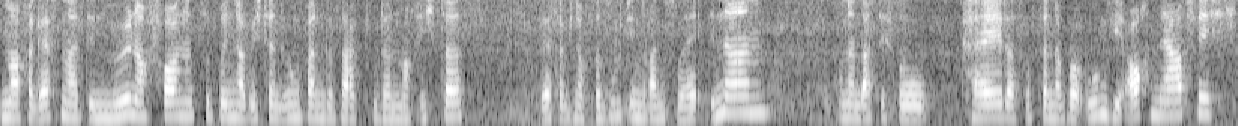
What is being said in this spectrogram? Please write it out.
immer vergessen hat, den Müll nach vorne zu bringen, habe ich dann irgendwann gesagt, du, dann mache ich das. Zuerst habe ich noch versucht, ihn daran zu erinnern. Und dann dachte ich so, okay, das ist dann aber irgendwie auch nervig.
